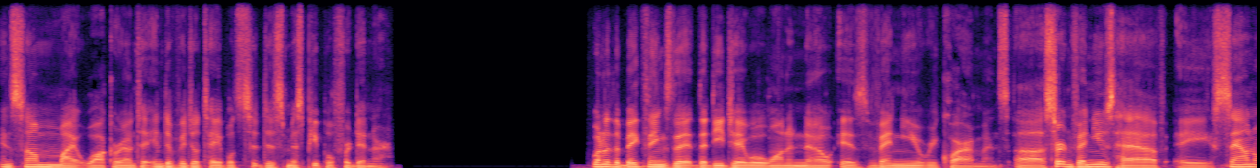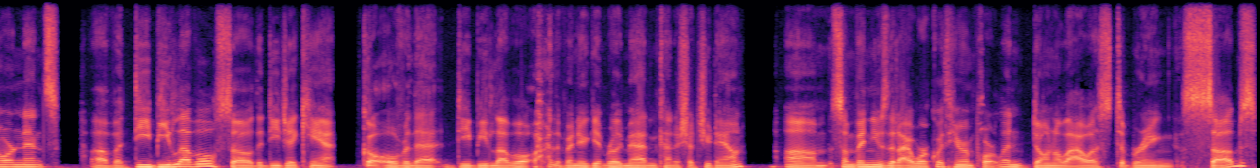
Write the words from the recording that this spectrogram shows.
and some might walk around to individual tables to dismiss people for dinner. One of the big things that the DJ will want to know is venue requirements. Uh, certain venues have a sound ordinance of a dB level, so the DJ can't go over that dB level, or the venue get really mad and kind of shut you down. Um, some venues that I work with here in Portland don't allow us to bring subs.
